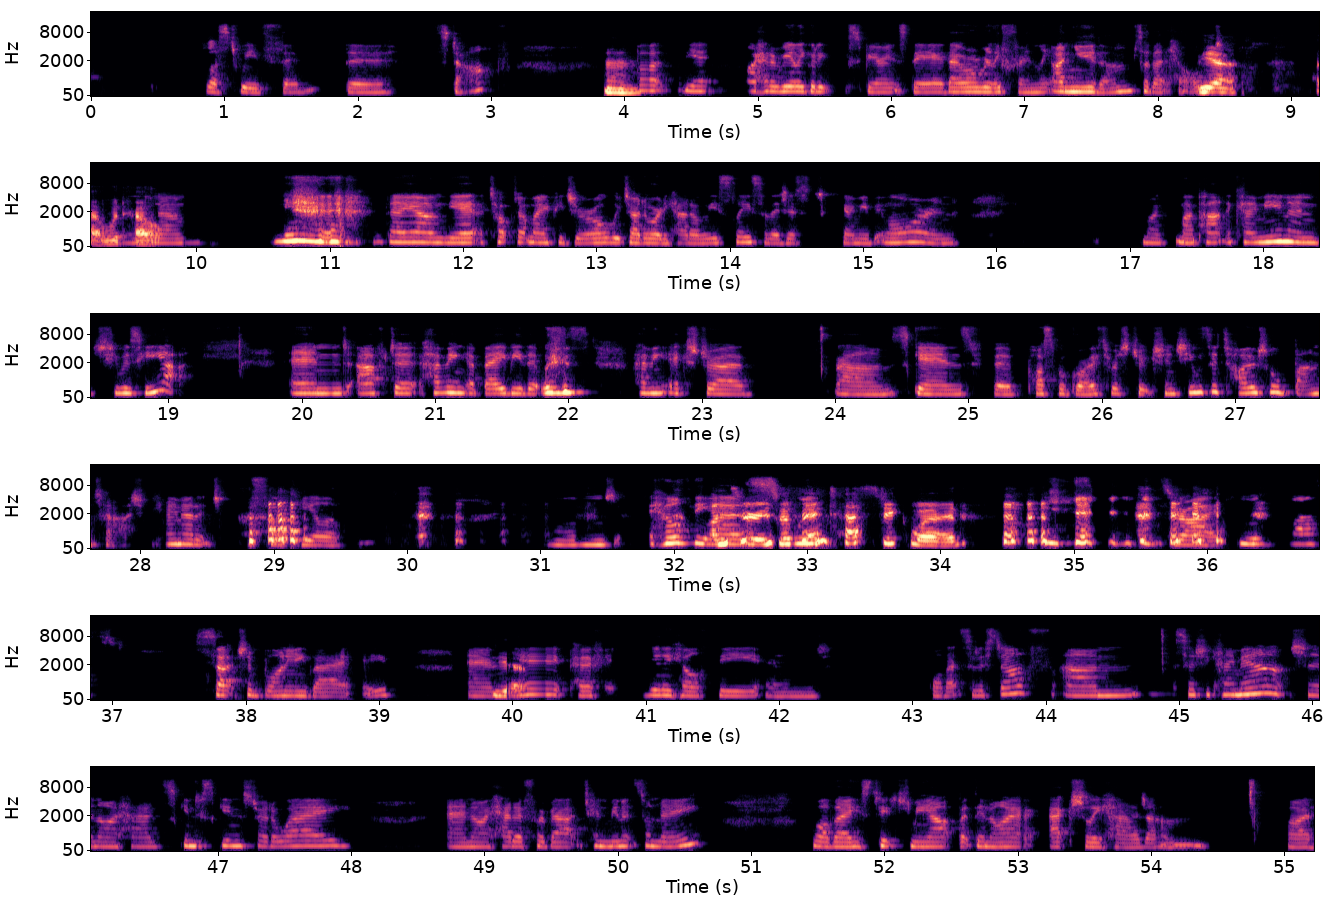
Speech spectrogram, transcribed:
just with the the staff. Mm. But yeah, I had a really good experience there. They were all really friendly. I knew them, so that helped. Yeah, that would help. And, um, yeah, they um yeah topped up my epidural, which I'd already had obviously, so they just gave me a bit more and my, my partner came in and she was here and after having a baby that was having extra um, scans for possible growth restriction, she was a total bunter. She came out at four kilo. And healthy bunter as is a fantastic word. that's right. She was just such a bonny babe. And yeah. yeah, perfect. Really healthy and all that sort of stuff. Um, so she came out and I had skin to skin straight away and I had her for about 10 minutes on me while they stitched me up. But then I actually had, um, I,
